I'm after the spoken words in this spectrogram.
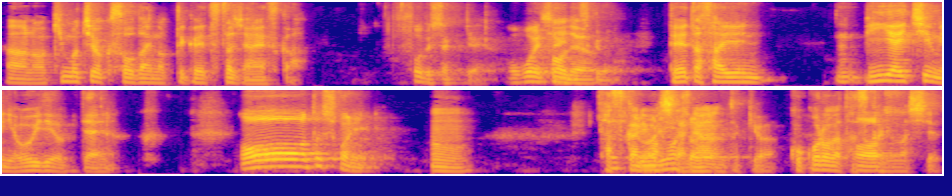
あの、気持ちよく相談に乗ってくれてたじゃないですか。そうでしたっけ？覚えてないんですけど。データサイエン、ん BI チームにおいでよみたいな。ああ、確かに。うん。助かりましたね、ありましたねあの時は。心が助かりまして。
